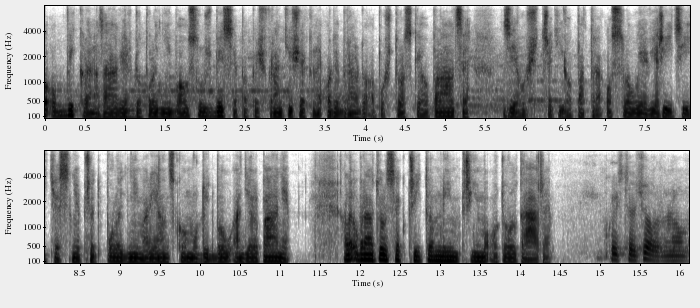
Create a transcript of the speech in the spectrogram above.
Jako obvykle na závěr dopolední bohoslužby se papež František neodebral do apoštolského paláce, z jehož třetího patra oslovuje věřící těsně před polední mariánskou modlitbou Anděl Páně, ale obrátil se k přítomným přímo od oltáře. Questo giorno,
